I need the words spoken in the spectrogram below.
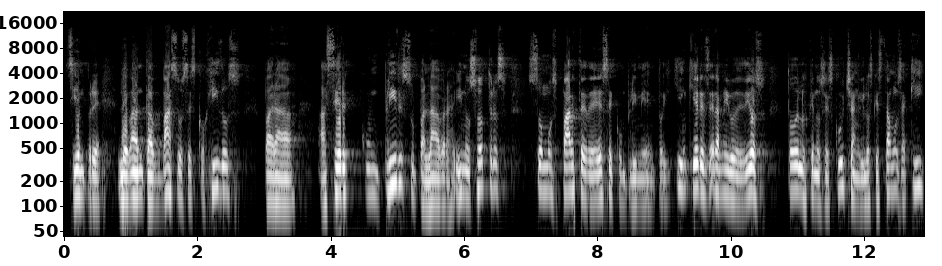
siempre levanta vasos escogidos para hacer cumplir su palabra y nosotros somos parte de ese cumplimiento. ¿Y quién quiere ser amigo de Dios? Todos los que nos escuchan y los que estamos aquí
